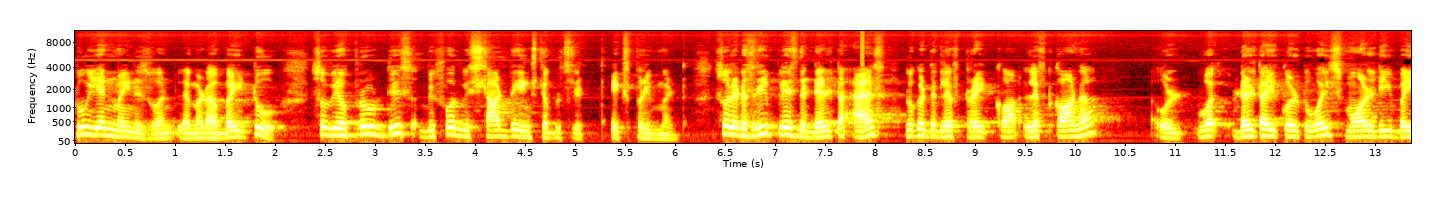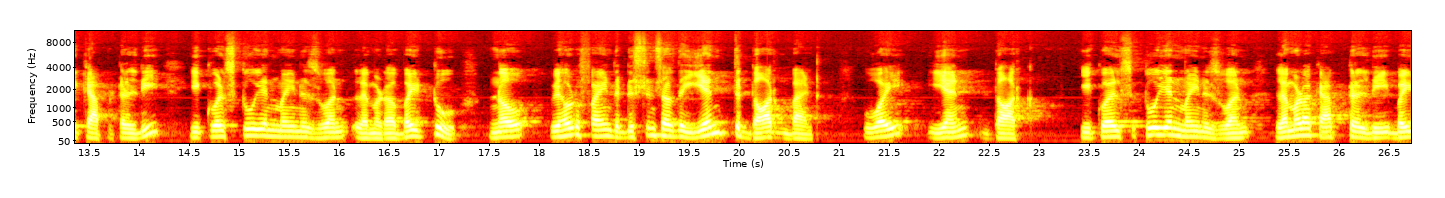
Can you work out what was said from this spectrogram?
2n minus 1 lambda by 2. So we have proved this before we start the Young's slit experiment. So let us replace the delta as, look at the left right left corner, delta equal to y small d by capital D equals 2n minus 1 lambda by 2. Now we have to find the distance of the nth dark band y n dark equals 2n minus 1 lambda capital D by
